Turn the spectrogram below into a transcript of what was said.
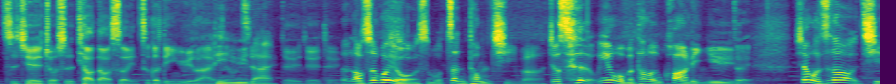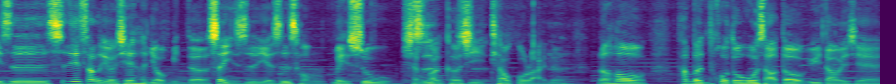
直接就是跳到摄影这个领域来。领域来。对对对那老师会有什么阵痛期吗？就是因为我们通常跨领域对。像我知道，其实世界上有一些很有名的摄影师，也是从美术相关科系跳过来的，嗯然后他们或多或少都有遇到一些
